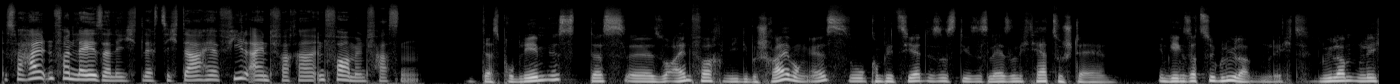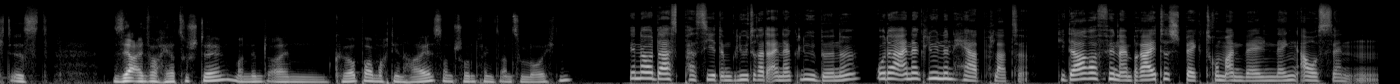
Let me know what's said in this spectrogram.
Das Verhalten von Laserlicht lässt sich daher viel einfacher in Formeln fassen. Das Problem ist, dass äh, so einfach wie die Beschreibung ist, so kompliziert ist es, dieses Laserlicht herzustellen. Im Gegensatz zu Glühlampenlicht. Glühlampenlicht ist sehr einfach herzustellen. Man nimmt einen Körper, macht ihn heiß und schon fängt es an zu leuchten. Genau das passiert im Glühdraht einer Glühbirne oder einer glühenden Herdplatte, die daraufhin ein breites Spektrum an Wellenlängen aussenden.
